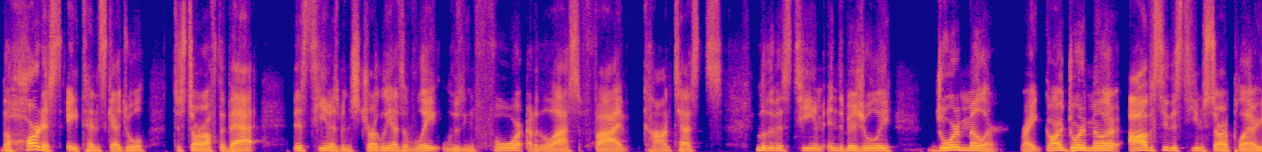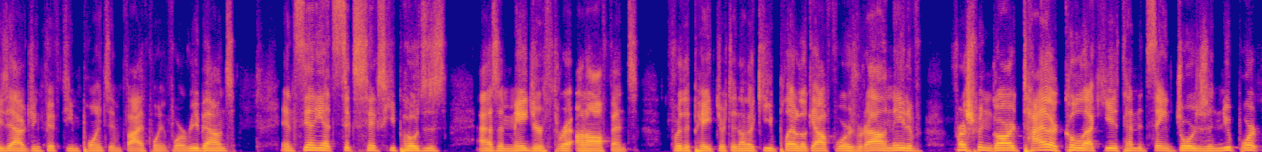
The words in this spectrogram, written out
the hardest A10 schedule to start off the bat. This team has been struggling as of late, losing four out of the last five contests. Look at this team individually. Jordan Miller, right? Guard Jordan Miller, obviously this team star player. He's averaging 15 points and 5.4 rebounds. And standing at 6'6, he poses as a major threat on offense for the Patriots. Another key player to look out for is Rhode Island native freshman guard Tyler Kolek. He attended St. George's in Newport,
